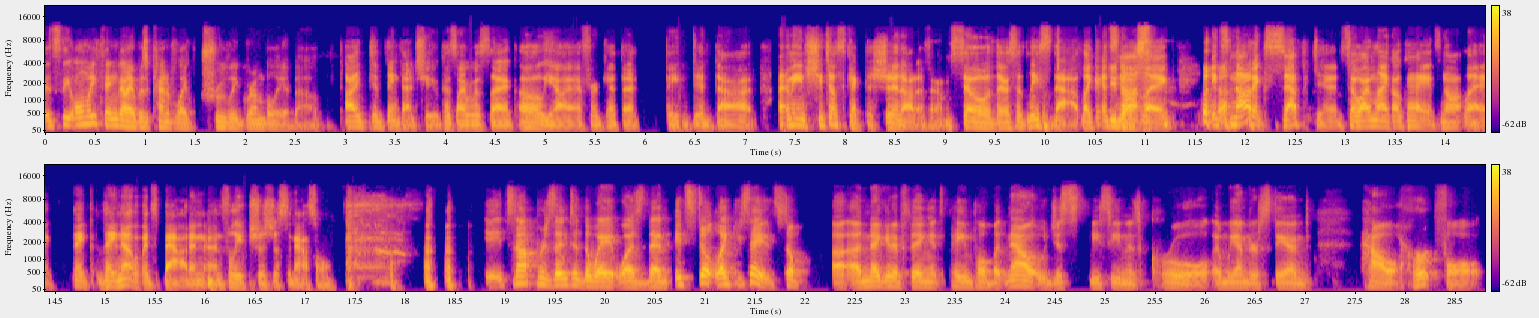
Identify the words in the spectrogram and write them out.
it's the only thing that I was kind of like truly grumbly about. I did think that too, because I was like, oh yeah, I forget that they did that. I mean, she just kicked the shit out of him. So there's at least that. Like it's not like it's not accepted. So I'm like, okay, it's not like they they know it's bad and, and Felicia's just an asshole. it's not presented the way it was then. It's still, like you say, it's still a, a negative thing. It's painful, but now it would just be seen as cruel. And we understand how hurtful,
